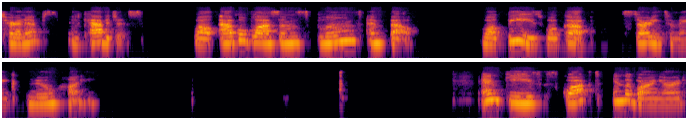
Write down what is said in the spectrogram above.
turnips, and cabbages, while apple blossoms bloomed and fell, while bees woke up, starting to make new honey. And geese squawked in the barnyard,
